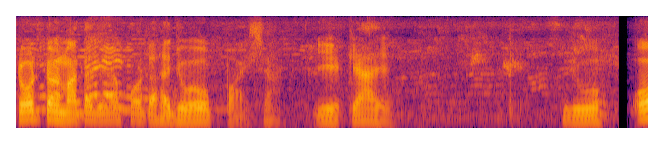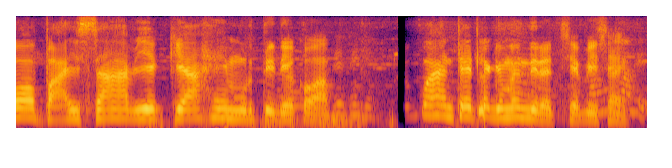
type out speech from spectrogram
ટોટલ માતાજીના ફોટા છે. જુઓ ભાઈ એ ક્યાં હે જુઓ. ओ भाई साहब ये क्या है मूर्ति देखो आप वहाँ ठेठ लगे मंदिर अच्छे बी साइड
